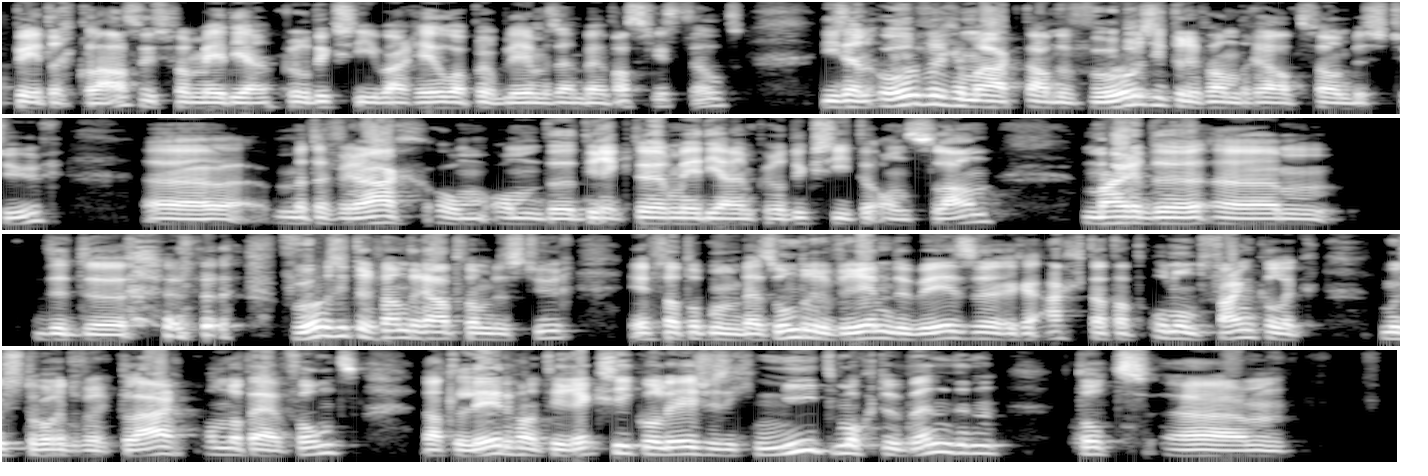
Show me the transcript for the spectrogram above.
Peter Klaas, dus van media en productie, waar heel wat problemen zijn bij vastgesteld. Die zijn overgemaakt aan de voorzitter van de raad van bestuur. Uh, met de vraag om, om de directeur media en productie te ontslaan. Maar de, um, de, de, voorzitter van de Raad van Bestuur heeft dat op een bijzonder vreemde wijze geacht dat dat onontvankelijk moest worden verklaard, omdat hij vond dat leden van het directiecollege zich niet mochten wenden tot, um,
